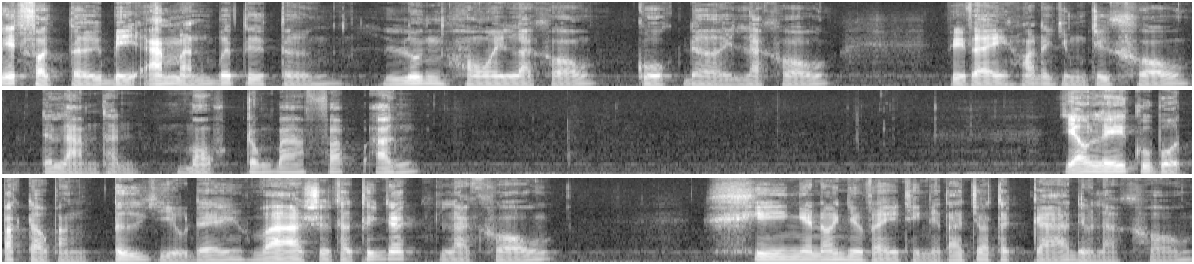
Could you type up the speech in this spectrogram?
ít Phật tử bị ám ảnh bởi tư tưởng luân hồi là khổ, cuộc đời là khổ. Vì vậy, họ đã dùng chữ khổ để làm thành một trong ba pháp ấn. Giáo lý của Bụt bắt đầu bằng tứ diệu đế và sự thật thứ nhất là khổ. Khi nghe nói như vậy thì người ta cho tất cả đều là khổ.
